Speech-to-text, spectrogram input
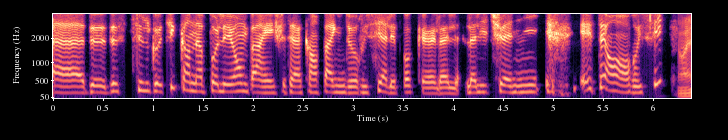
euh, de, de style gothique, quand Napoléon, ben, il faisait la campagne de Russie à l'époque, la, la Lituanie était en Russie, Ouais.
